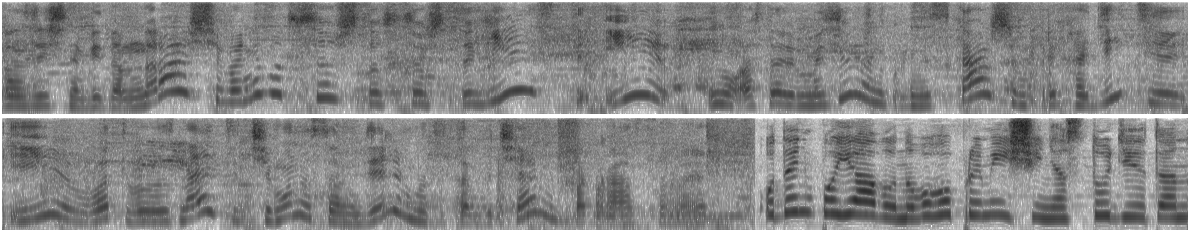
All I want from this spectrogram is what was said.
различным видам наращивания. Вот все, что, все, что есть. И ну, оставим изюминку, не скажем. Приходите, и вот вы узнаете, чему на самом деле мы тут обучаем и показываем. У день появи нового приміщення студії Ten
